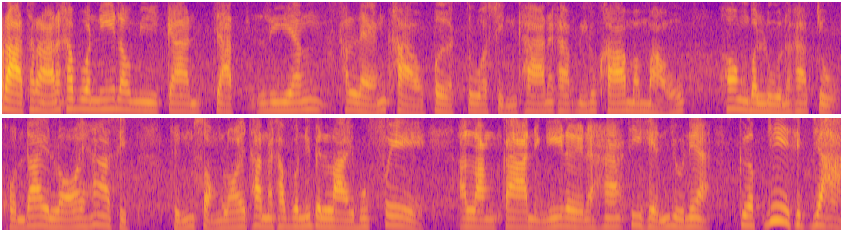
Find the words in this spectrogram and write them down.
ปรารถนานะครับ วันนี้เรามีการจัดเลี้ยงแถลงข่าวเปิดตัวสินค้านะครับ มีลูกค้ามาเหมาห้องบอลลูนนะครับ จุคนได้ 150 ถึง 200 ท่านนะครับ วันนี้เป็นไลน์บุฟเฟ่ต์อลังการอย่างนี้เลยนะฮะ ที่เห็นอยู่เนี่ยเกือบ 20 อย่าง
